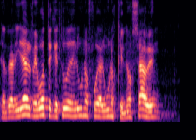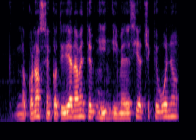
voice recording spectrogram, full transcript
en realidad el rebote que tuve del uno fue algunos que no saben, no conocen cotidianamente y, me decía, che, qué bueno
